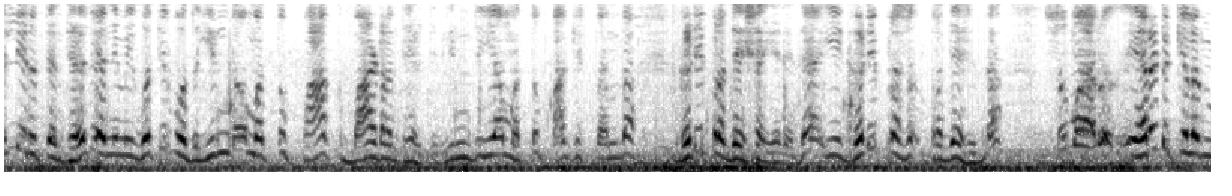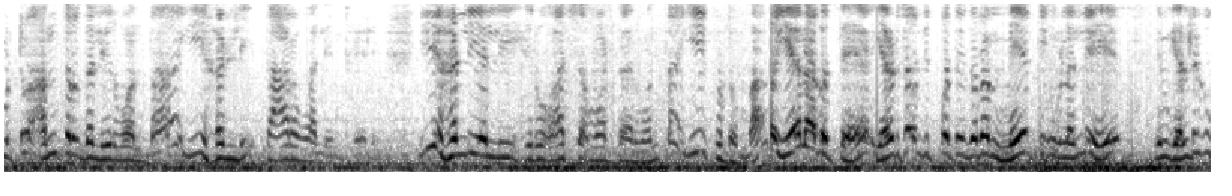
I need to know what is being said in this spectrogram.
ಎಲ್ಲಿರುತ್ತೆ ಅಂತ ಹೇಳಿದ್ರೆ ನಿಮಗೆ ಗೊತ್ತಿರ್ಬೋದು, ಇಂಡೋ ಮತ್ತು ಪಾಕ್ ಬಾರ್ಡರ್ ಅಂತ ಹೇಳ್ತೀವಿ. ಇಂಡಿಯಾ ಮತ್ತು ಪಾಕಿಸ್ತಾನದ ಗಡಿ ಪ್ರದೇಶ ಏನಿದೆ, ಈ ಗಡಿ ಪ್ರದೇಶದಿಂದ ಸುಮಾರು ಎರಡು ಕಿಲೋಮೀಟರ್ ಅಂತರದಲ್ಲಿರುವಂತಹ ಈ ಹಳ್ಳಿ ತಾರವಾಲಿ ಅಂತ ಹೇಳಿ. ಈ ಹಳ್ಳಿಯಲ್ಲಿ ಇರುವ ವಾಸ ಮಾಡ್ತಾ ಇರುವಂತಹ ಈ ಕುಟುಂಬ. ಏನಾಗುತ್ತೆ, ಎರಡ್ ಸಾವಿರದ ಇಪ್ಪತ್ತೈದರ ಮೇ ತಿಂಗಳಲ್ಲಿ ನಿಮ್ಗೆಲ್ರಿಗೂ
